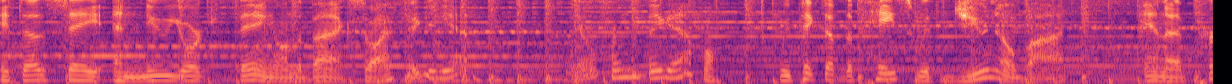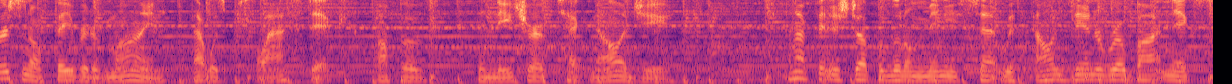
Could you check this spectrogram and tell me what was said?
it does say a New York thing on the back, so I figured, yeah, they were from the Big Apple. We picked up the pace with Junobot, and a personal favorite of mine, that was Plastic, off of The Nature of Technology. And I finished up a little mini set with Alexander Robotnick's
